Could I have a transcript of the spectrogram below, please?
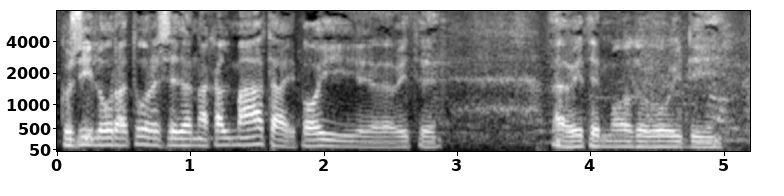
così l'oratore si dà una calmata e poi avete, avete modo voi di...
